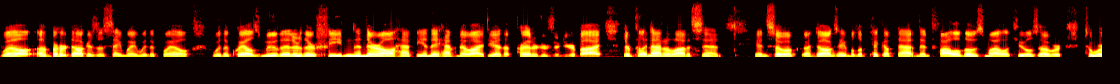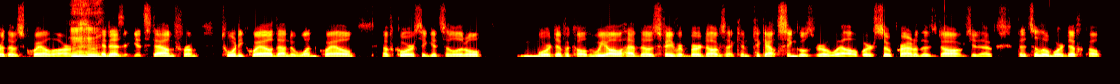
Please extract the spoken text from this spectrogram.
Well, a bird dog is the same way with a quail. With the quails moving or they're feeding and they're all happy and they have no idea that predators are nearby, they're putting out a lot of scent. And so a, a, dog's able to pick up that and then follow those molecules over to where those quail are. Mm-hmm. And as it gets down from 20 quail down to one quail, of course, it gets a little more difficult. We all have those favorite bird dogs that can pick out singles real well. We're so proud of those dogs, you know, but it's a little more difficult.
